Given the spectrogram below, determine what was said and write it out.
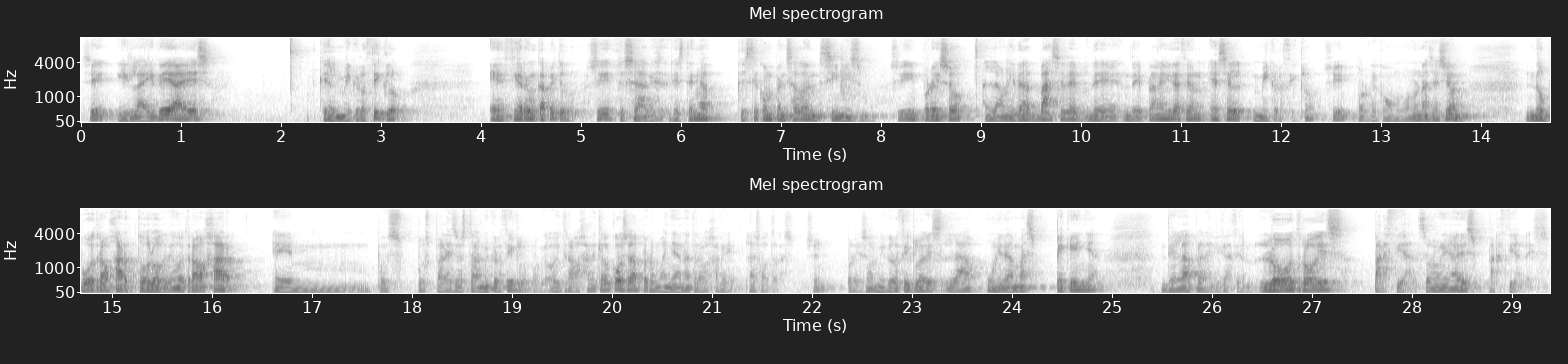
¿sí? Y la idea es que el microciclo eh, cierre un capítulo, ¿sí? O sea, que, que esté compensado en sí mismo, ¿sí? Por eso la unidad base de, planificación es el microciclo, ¿sí? Porque como en una sesión no puedo trabajar todo lo que tengo que trabajar, em, pues, pues para eso está el microciclo, porque hoy trabajaré tal cosa, pero mañana trabajaré las otras, ¿sí? Por eso el microciclo es la unidad más pequeña de la planificación. Lo otro es parcial, son unidades parciales.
